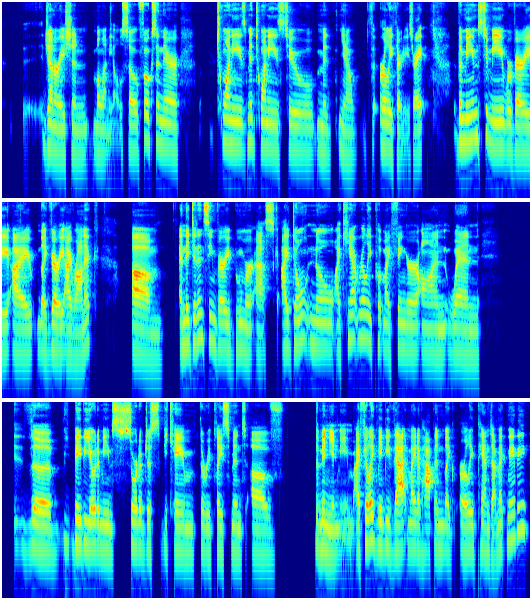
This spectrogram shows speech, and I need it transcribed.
generation millennials. So folks in their 20s, mid 20s to mid, you know, th- early 30s, right? The memes to me were very I like very ironic. Um and they didn't seem very boomer-esque. I don't know, I can't really put my finger on when the baby Yoda memes sort of just became the replacement of the minion meme. I feel like maybe that might have happened like early pandemic maybe.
